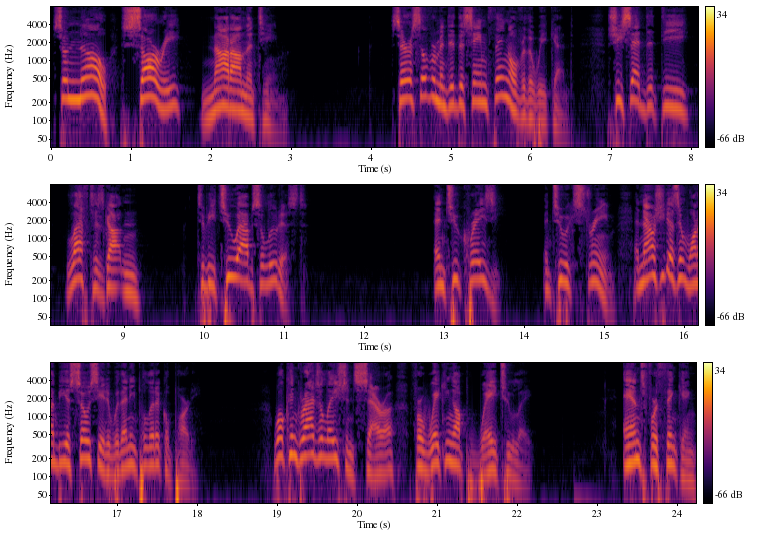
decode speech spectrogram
So, no, sorry, not on the team. Sarah Silverman did the same thing over the weekend. She said that the left has gotten to be too absolutist and too crazy and too extreme. And now she doesn't want to be associated with any political party. Well, congratulations, Sarah, for waking up way too late and for thinking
